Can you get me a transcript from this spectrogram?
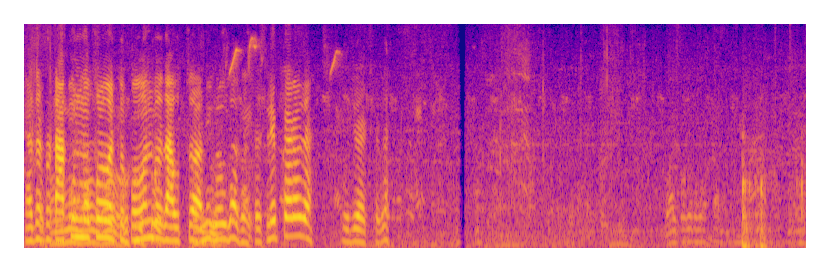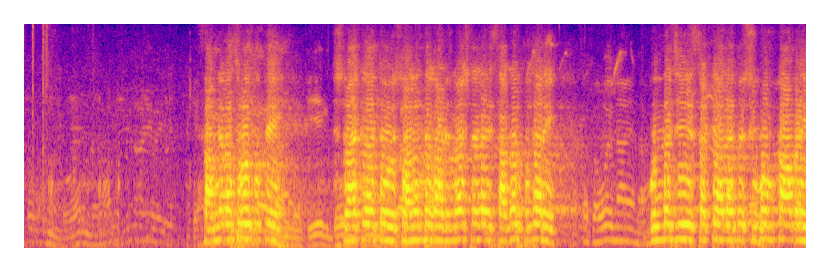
त्याचा तो टाकून मोकळ होतो. पवन बघ जाऊचं स्लिप करावं जा. उजव्या हातच्या जा. सामन्याला सुरुवात होते. स्ट्राईकला तो स्वानंद गाडी नॉशनल आहे सागर पुजारी. गुंदाजी सट्टे आला तो शुभम कांबळे.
